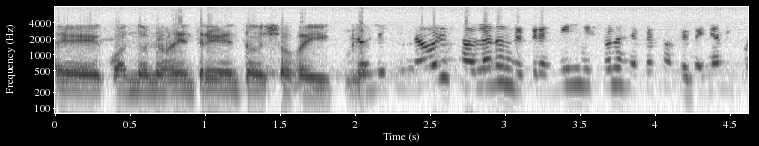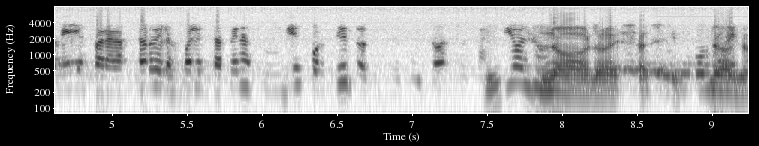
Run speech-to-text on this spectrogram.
eh, cuando nos entreguen todos esos vehículos. Los legisladores hablaron de 3.000 millones de pesos que tenían disponibles para gastar, de los cuales apenas un 10% se ejecutó. No, no es así. No, no.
